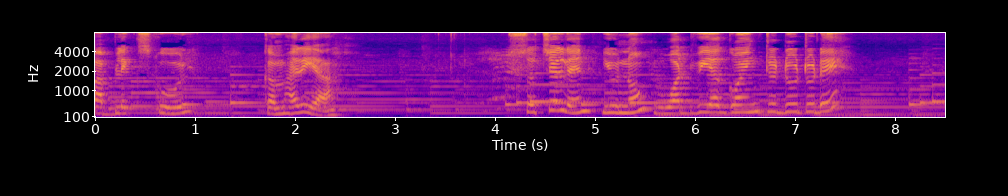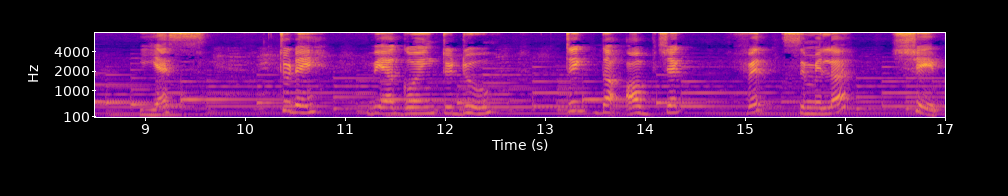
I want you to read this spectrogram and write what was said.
Public School, Gamharia. So, children, you know what we are going to do today? Yes, today we are going to do take the object with similar shape.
